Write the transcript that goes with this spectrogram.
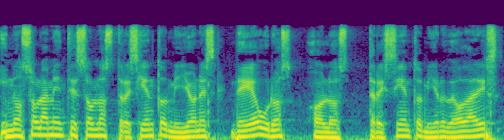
Y no solamente son los 300 millones de euros o los 300 millones de dólares,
